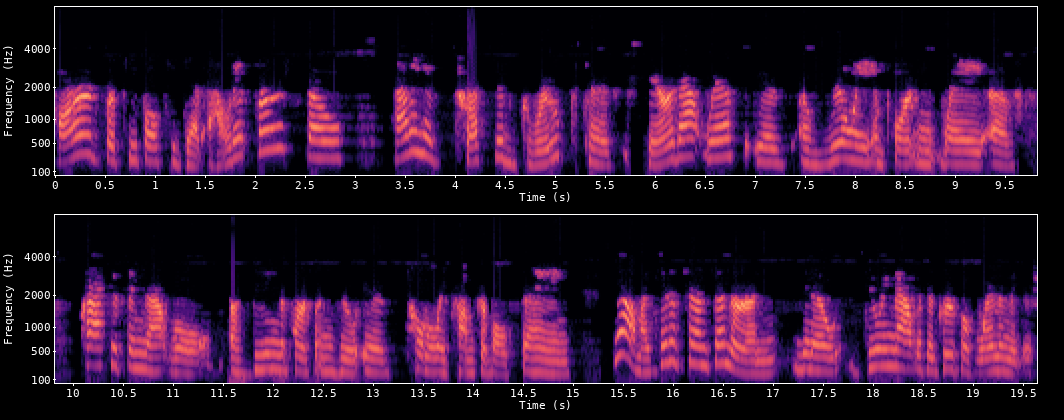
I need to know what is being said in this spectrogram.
hard for people to get out at first. So having a trusted group to share that with is a really important way of practicing that role of being the person who is totally comfortable saying, yeah, my kid is transgender and, you know, doing that with a group of women that you're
